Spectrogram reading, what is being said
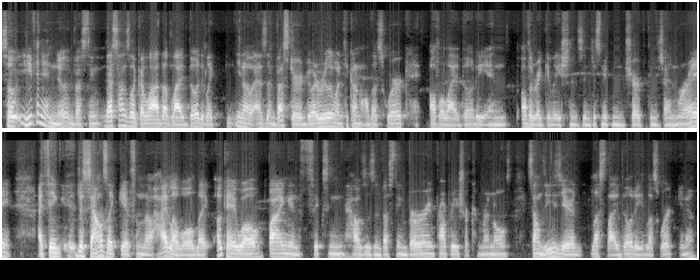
So even in note investing, that sounds like a lot of liability. Like, you know, as an investor, do I really want to take on all this work, all the liability and all the regulations and just making sure everything's done right? I think it just sounds like it from the high level, like, okay, well, buying and fixing houses, investing, borrowing property, short-term rentals sounds easier, less liability, less work, you know?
